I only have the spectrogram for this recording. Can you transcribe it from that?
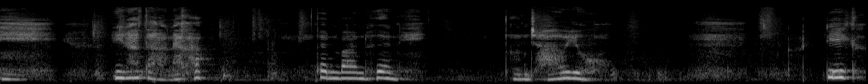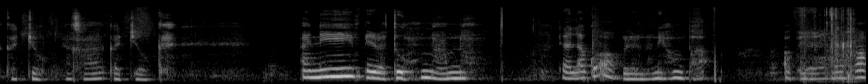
นี่นี่หน้าต่างนะคะเป็นบ้านเพื่อนตอนเช้าอยู่ นี่คือกระจกนะคะ กระจก อันนี้เป็นประตูห้องน้ำเนาะแต่เราก็ออกไปแล้วนะในห้องพักออกไปแล้วนะคะ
